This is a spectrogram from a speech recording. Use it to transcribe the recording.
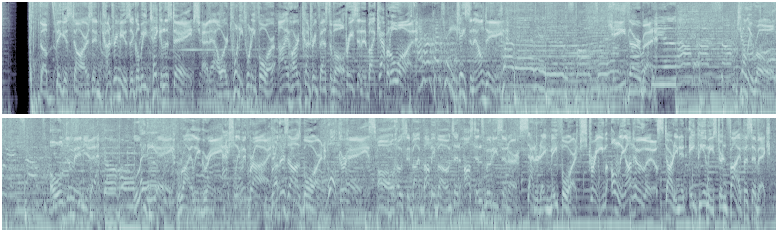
The biggest stars in country music will be taking the stage at our 2024 iHeart Country Festival, presented by Capital One. iHeart Country. Jason Aldean, Keith Urban, Jelly Roll, Old Dominion, Lady A, Riley Green, Ashley McBryde, Brothers Osborne, Walker Hayes. All hosted by Bobby Bones at Austin's Moody Center. Saturday, May 4th. Stream only on Hulu. Starting at 8 p.m. Eastern, 5 Pacific.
